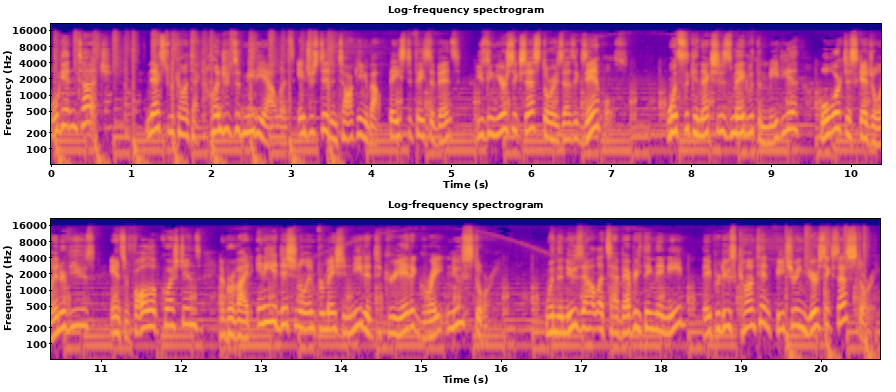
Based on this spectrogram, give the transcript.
we'll get in touch. Next, we contact hundreds of media outlets interested in talking about face to face events using your success stories as examples. Once the connection is made with the media, we'll work to schedule interviews, answer follow up questions, and provide any additional information needed to create a great news story. When the news outlets have everything they need, they produce content featuring your success story.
